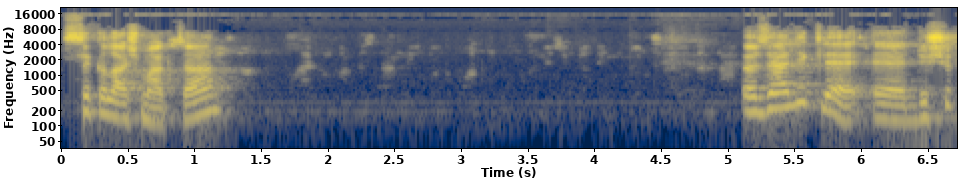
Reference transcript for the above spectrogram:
sıkılaşmakta. Özellikle e, düşük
